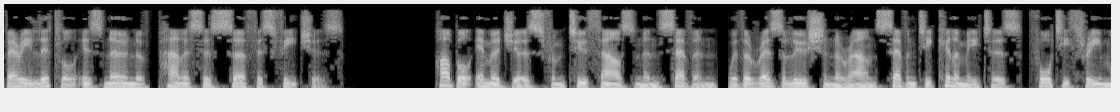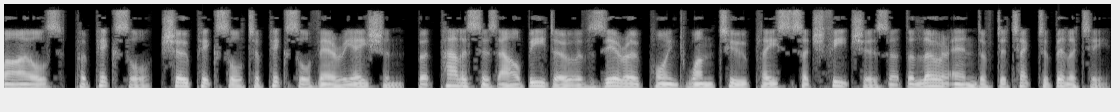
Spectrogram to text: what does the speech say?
Very little is known of Pallas's surface features. Hubble images from 2007, with a resolution around 70 km 43 miles per pixel, show pixel-to-pixel -pixel variation, but Pallas's albedo of 0.12 placed such features at the lower end of detectability.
